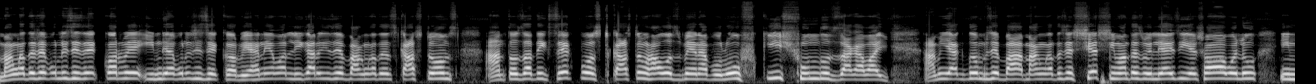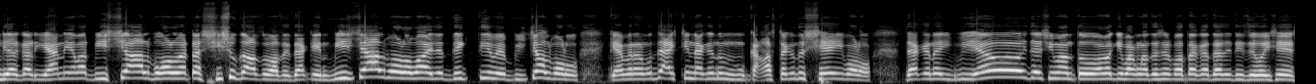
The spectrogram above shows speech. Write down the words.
বাংলাদেশে পুলিশে চেক করবে, ইন্ডিয়া পুলিশে চেক করবে। এখানে আবার লিখা রয়েছে, বাংলাদেশ কাস্টমস আন্তর্জাতিক চেকপোস্ট কাস্টম হাউস বেনাপুল উফ, কি সুন্দর জায়গা ভাই। আমি একদম যে বাংলাদেশের শেষ সীমান্তে চলে আসি এসব হইল ইন্ডিয়ার গাড়ি। এখানে আবার বিশাল বড় একটা শিশু গাছও আছে, দেখেন। বিশাল বড় ভাই, যে দেখতে হবে, বিশাল বড়। ক্যামেরার মধ্যে আসছি না, কিন্তু গাছটা কিন্তু সেই বড়। দেখেন বি- ওই যে সীমান্ত, আমাকে বাংলাদেশের পতাকা দেখা দিতেছে ওই শেষ।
